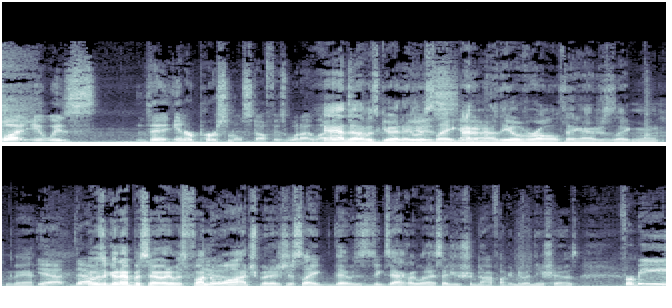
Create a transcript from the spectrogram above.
but it was the interpersonal stuff is what I liked. yeah, that was good. I It just was- like I don't know the overall thing. I was just like, mm, yeah. yeah, that It was a good episode. It was fun to watch, but it's just like that was exactly what I said you should not fucking do in these shows. For me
